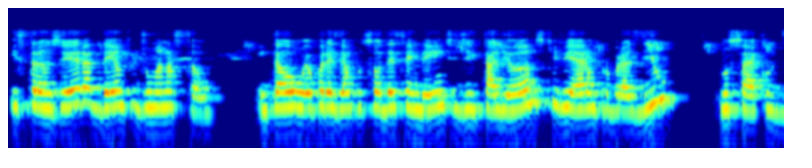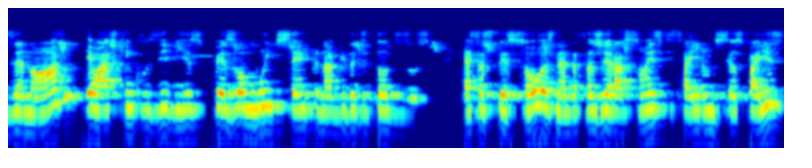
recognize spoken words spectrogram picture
estrangeira dentro de uma nação. Então, eu, por exemplo, sou descendente de italianos que vieram para o Brasil no século XIX. Eu acho que, inclusive, isso pesou muito sempre na vida de todas essas pessoas, né, dessas gerações que saíram dos seus países.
